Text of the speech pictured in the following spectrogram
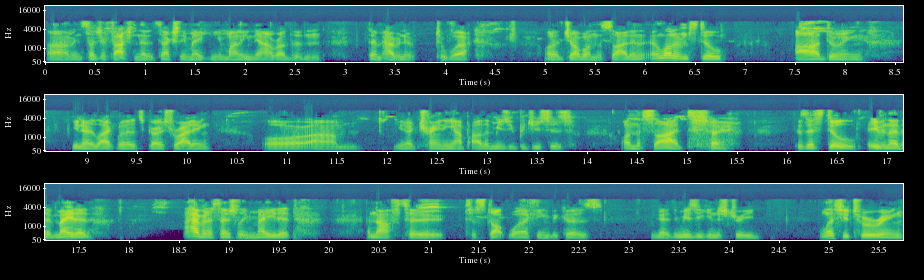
um, in such a fashion that it's actually making you money now rather than them having to, to work on a job on the side. And a lot of them still are doing, you know, like whether it's ghostwriting or, um, you know, training up other music producers on the side. So, because they're still, even though they've made it, they haven't essentially made it enough to to stop working because, you know, the music industry, unless you're touring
